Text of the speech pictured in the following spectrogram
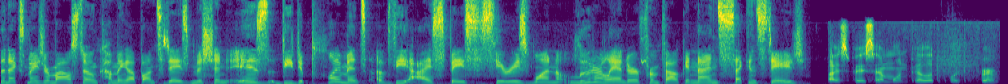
The next major milestone coming up on today's mission is the deployment of the iSpace Series 1 lunar lander from Falcon 9's second stage. iSpace M1 payload deploy confirmed.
